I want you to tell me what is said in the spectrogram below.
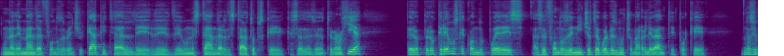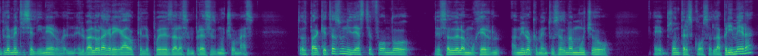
una demanda de fondos de venture capital, de, de, un estándar de startups que, que están haciendo tecnología, pero, creemos que cuando puedes hacer fondos de nicho te vuelves mucho más relevante porque no simplemente es el dinero, el, valor agregado que le puedes dar a las empresas es mucho más. Entonces, para que te hagas una idea, este fondo de salud de la mujer, a mí lo que me entusiasma mucho eh, son tres cosas. La primera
